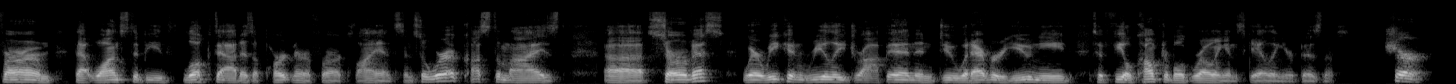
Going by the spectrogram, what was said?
firm that wants to be looked at as a partner for our clients. And so we're a customized uh, service where we can really drop in and do whatever you need to feel comfortable growing and scaling your business. Sure.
